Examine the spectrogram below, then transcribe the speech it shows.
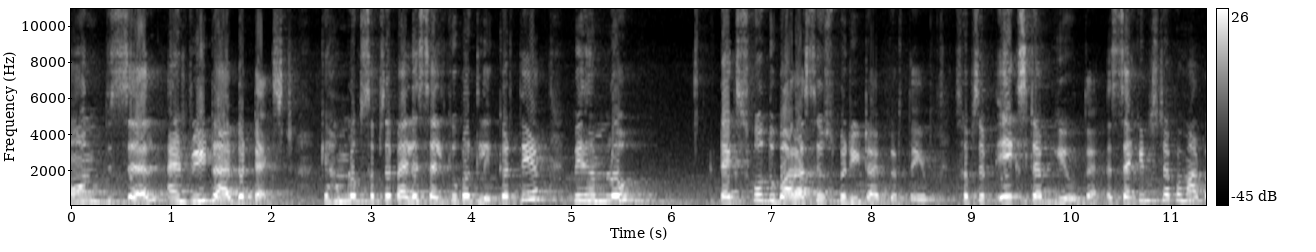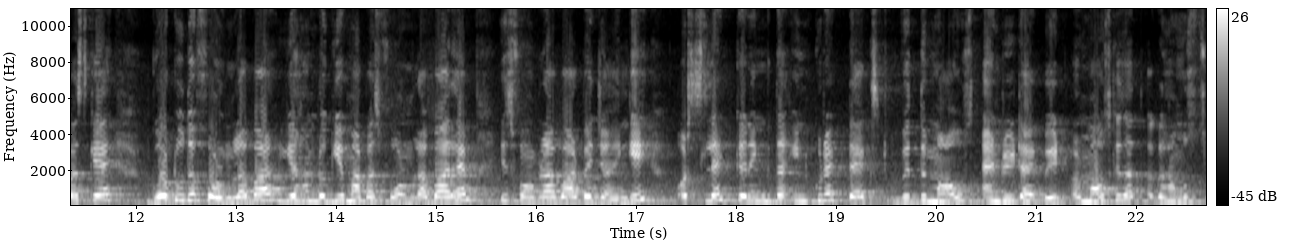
on the cell and retype the text कि हम लोग सबसे पहले सेल के ऊपर क्लिक करते हैं, फिर हम लोग टेक्स्ट को दोबारा से उस पर रीटाइप करते हैं। सबसे एक स्टेप ये होता है। सेकंड स्टेप हमारे पास क्या है? Go to the formula bar या हम लोग, ये हमारे पास फॉर्मूला बार है। इस फॉर्मूला बार पे जाएँगे और सिलेक्ट करेंगे the incorrect text with the mouse and retype it और माउस के साथ अगर हम उस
